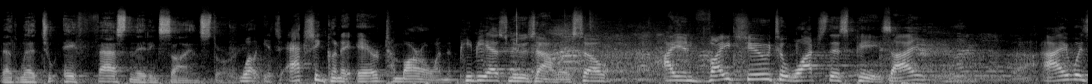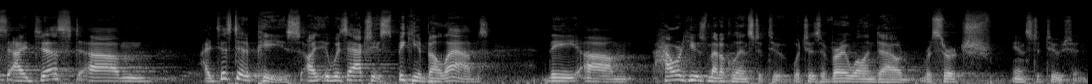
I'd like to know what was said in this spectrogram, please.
that led to a fascinating science story. Well, it's actually going to air tomorrow on the PBS NewsHour. So, I invite you to watch this piece. I I was, I just, um, I just did a piece. I, it was actually, speaking of Bell Labs, the um, Howard Hughes Medical Institute, which is a very well endowed research institution,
